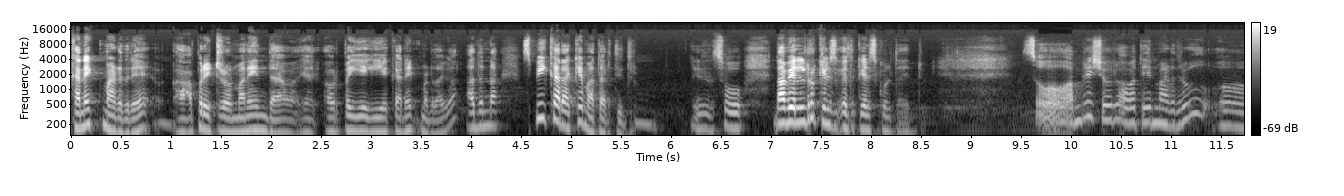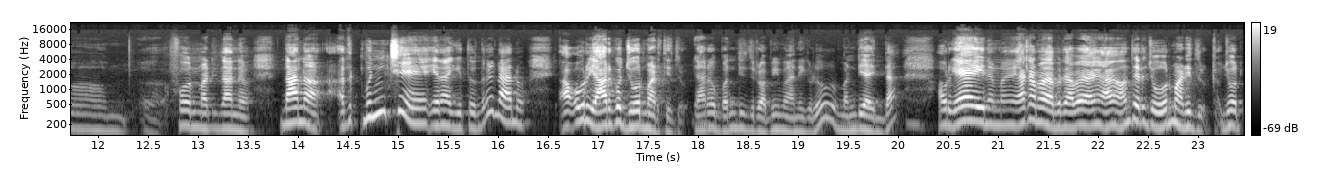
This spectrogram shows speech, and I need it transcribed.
ಕನೆಕ್ಟ್ ಮಾಡಿದ್ರೆ ಆಪರೇಟರ್ ಅವ್ರ ಮನೆಯಿಂದ ಅವ್ರ ಪೈಯಾಗಿ ಕನೆಕ್ಟ್ ಮಾಡಿದಾಗ ಅದನ್ನು ಸ್ಪೀಕರ್ ಹಾಕಿ ಮಾತಾಡ್ತಿದ್ರು. ಸೊ ನಾವೆಲ್ಲರೂ ಕೇಳಿಸ್, ಕೇಳಿಸ್ಕೊಳ್ತಾ ಇದ್ವಿ. ಸೊ ಅಂಬರೀಷ್ ಅವರು ಅವತ್ತೇನು ಮಾಡಿದ್ರು ಫೋನ್ ಮಾಡಿ ನಾನು ನಾನು ಅದಕ್ಕೆ ಮುಂಚೆ ಏನಾಗಿತ್ತು ಅಂದರೆ ನಾನು, ಅವರು ಯಾರಿಗೋ ಜೋರು ಮಾಡ್ತಿದ್ರು. ಯಾರೋ ಬಂದಿದ್ದರು ಅಭಿಮಾನಿಗಳು, ಮಂಡ್ಯದಿಂದ. ಅವ್ರಿಗೆ ನಮ್ಮ ಯಾಕಮ್ಮ ಅಂತೇಳಿ ಜೋರು ಮಾಡಿದರು. ಜೋರು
